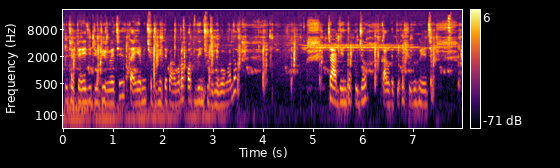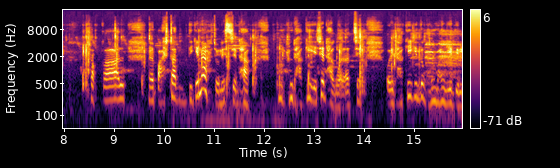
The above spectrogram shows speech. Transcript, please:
পুজোতে এই যে ডিউটি রয়েছে, তাই আমি ছুটি নিতে পারব না। কতদিন ছুটি নেব বলো? চার দিন তো পুজো কালকে থেকে শুরু হয়েছে। সকাল পাঁচটার দিকে না চলে এসছে ঢাক। ঢাকি এসে ঢাক বাজাচ্ছে। ওই ঢাকি কিন্তু ঘুম ভাঙিয়ে দিল,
